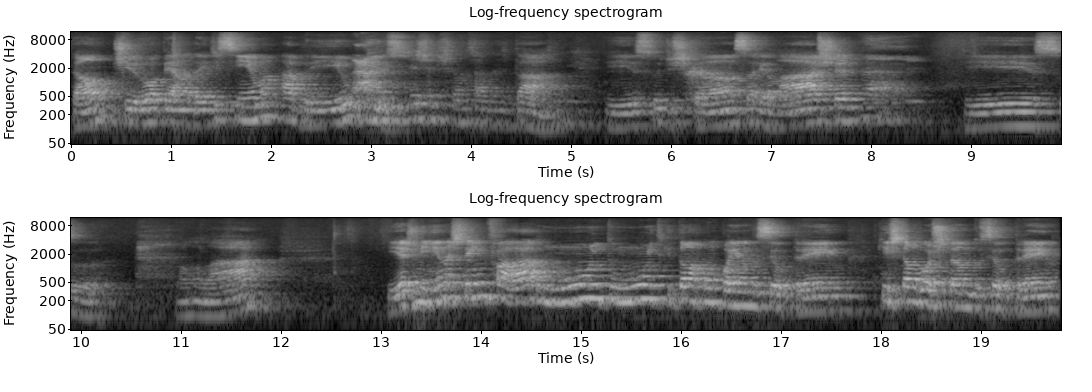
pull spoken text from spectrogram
Então, tirou a perna daí de cima, abriu, Ah, isso. deixa eu descansar mais Tá, isso, descansa, relaxa. Ah, Isso. Vamos lá. E as meninas têm falado muito, muito que estão acompanhando o seu treino, que estão gostando do seu treino,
